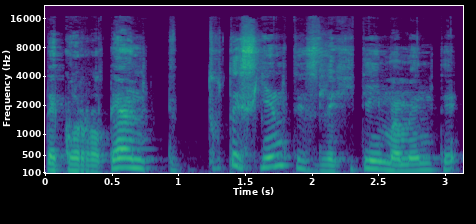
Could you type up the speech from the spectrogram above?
te corrotean, tú te sientes legítimamente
